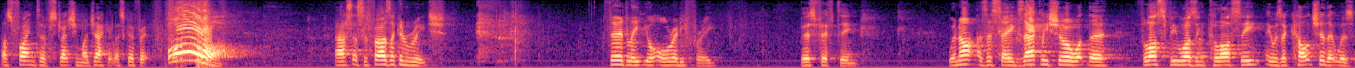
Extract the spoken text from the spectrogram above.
I was frightened of stretching my jacket. Let's go for it. Oh! That's, that's as far as I can reach. Thirdly, you're already free. Verse 15. We're not, as I say, exactly sure what the philosophy was in Colossae. It was a culture that was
